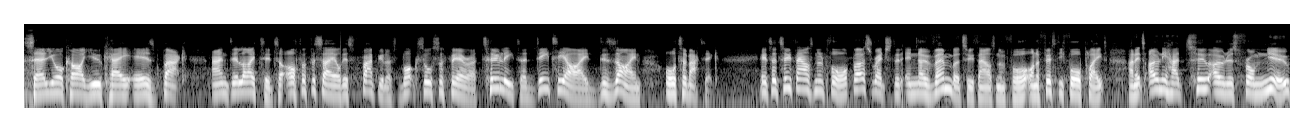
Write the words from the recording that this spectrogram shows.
Sell Your Car UK is back and delighted to offer for sale this fabulous Vauxhall Zafira 2 litre DTI design automatic. It's a 2004, first registered in November 2004 on a 54 plate and it's only had two owners from new.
